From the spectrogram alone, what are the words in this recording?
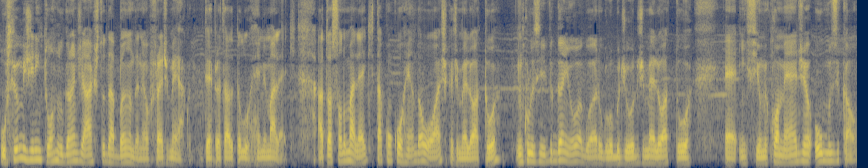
O filme gira em torno do grande astro da banda, né, o Fred Mercury, interpretado pelo Remy Malek. A atuação do Malek está concorrendo ao Oscar de melhor ator, inclusive ganhou agora o Globo de Ouro de melhor ator é, em filme comédia ou musical.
